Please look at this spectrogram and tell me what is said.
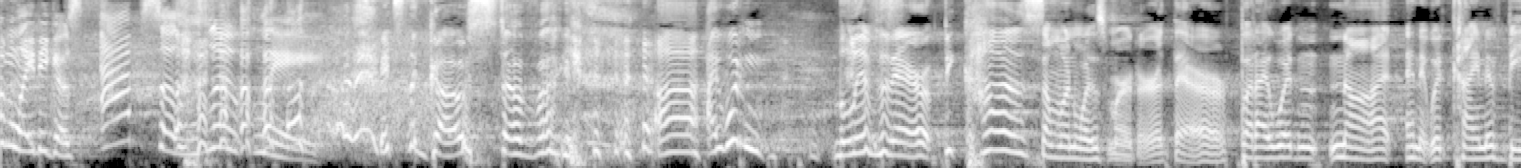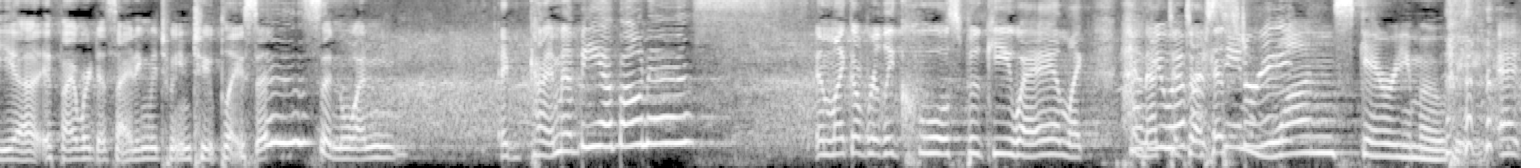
Some lady goes, absolutely. it's the ghost of. Uh, I wouldn't live there because someone was murdered there, but I wouldn't not, and it would kind of be a, if I were deciding between two places, and one, it'd kind of be a bonus in like a really cool, spooky way, and like connected to history. Have you ever seen one scary movie? At-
